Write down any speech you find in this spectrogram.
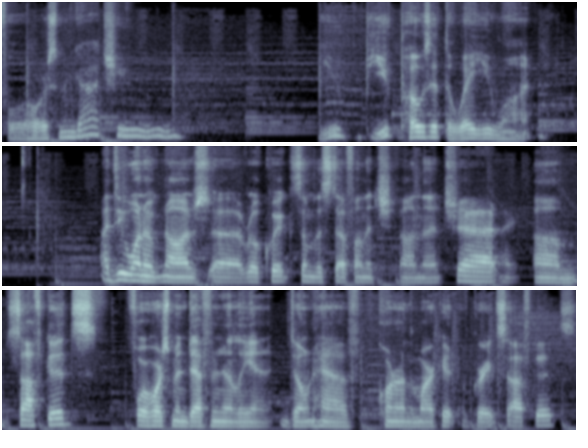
Four horsemen got you. You you pose it the way you want. I do want to acknowledge uh, real quick some of the stuff on the ch- on the chat. Um, soft goods, Four Horsemen definitely don't have corner on the market of great soft goods.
